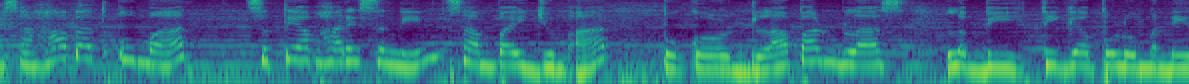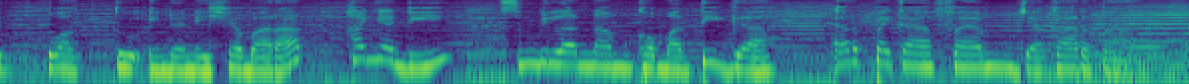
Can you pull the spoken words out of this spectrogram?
Sahabat umat, setiap hari Senin sampai Jumat pukul 18 lebih 30 menit waktu Indonesia Barat hanya di 96,3 RPK FM Jakarta.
